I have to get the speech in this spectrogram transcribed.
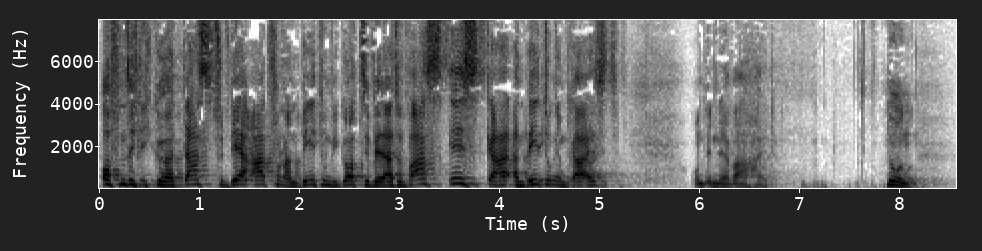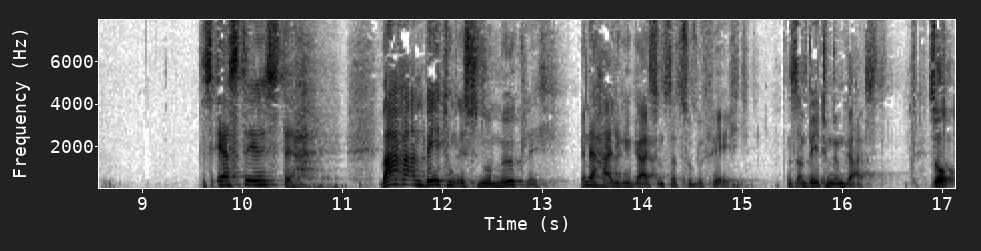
Offensichtlich gehört das zu der Art von Anbetung, wie Gott sie will. Also was ist Anbetung im Geist und in der Wahrheit? Nun, das erste ist, der wahre Anbetung ist nur möglich, wenn der Heilige Geist uns dazu befähigt. Das ist Anbetung im Geist. So,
